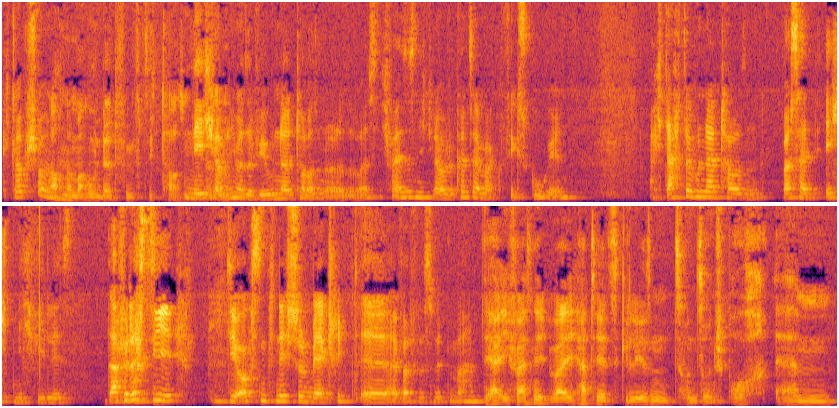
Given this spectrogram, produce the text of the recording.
ich glaube schon. Auch nochmal 150.000? Nee, ich glaube nicht mal so viel, 100.000 oder sowas. Ich weiß es nicht genau, aber du kannst ja mal fix googeln. Ich dachte 100.000, was halt echt nicht viel ist. Dafür, dass die, die Ochsenknecht schon mehr kriegt, äh, einfach fürs Mitmachen. Ja, ich weiß nicht, weil ich hatte jetzt gelesen, so, so ein Spruch, ähm,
